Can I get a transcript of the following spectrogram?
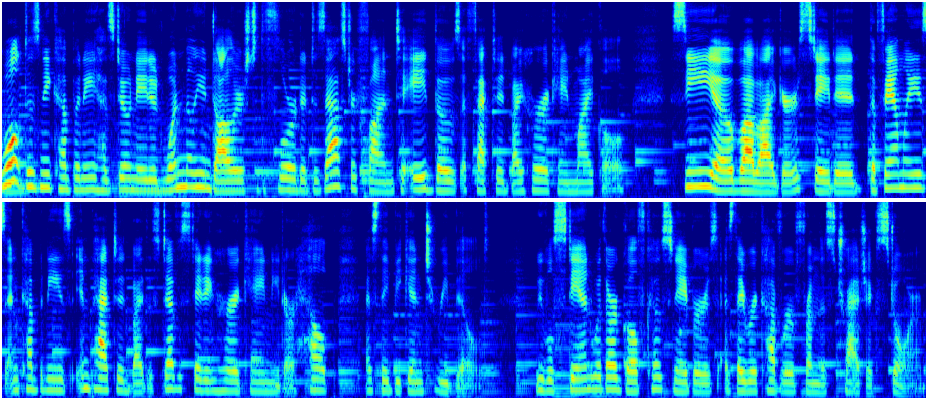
The Walt Disney Company has donated $1 million to the Florida Disaster Fund to aid those affected by Hurricane Michael. CEO Bob Iger stated The families and companies impacted by this devastating hurricane need our help as they begin to rebuild. We will stand with our Gulf Coast neighbors as they recover from this tragic storm.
